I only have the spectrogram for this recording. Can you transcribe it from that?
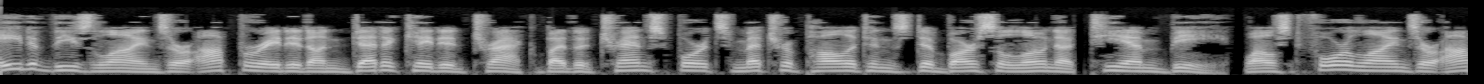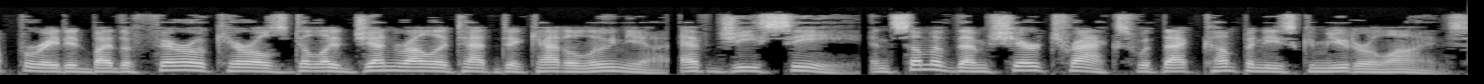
Eight of these lines are operated on dedicated track by the Transports Metropolitans de Barcelona (TMB), whilst four lines are operated by the Ferrocarrils de la Generalitat de Catalunya (FGC), and some of them share tracks with that company's commuter lines.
